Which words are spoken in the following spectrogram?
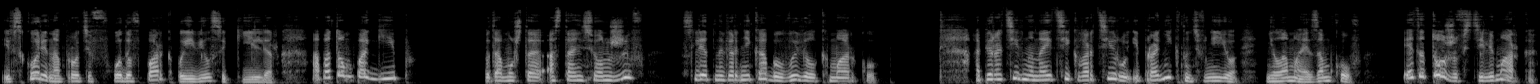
и вскоре напротив входа в парк появился киллер, а потом погиб, потому что, останься он жив, след наверняка бы вывел к Марку. Оперативно найти квартиру и проникнуть в нее, не ломая замков, это тоже в стиле Марка.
